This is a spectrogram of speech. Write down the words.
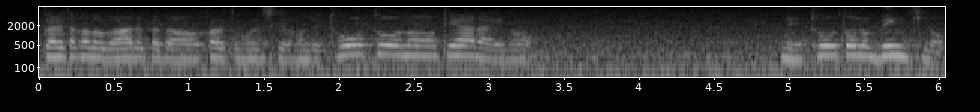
かれたことがある方は分かると思うんですけど本当に TOTO のお手洗いのね TOTO の便器の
